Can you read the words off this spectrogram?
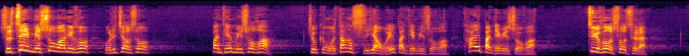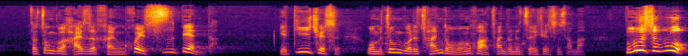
所以这里面说完了以后，我的教授半天没说话，就跟我当时一样，我也半天没说话，他也半天没说话，最后说出来，说中国还是很会思辨的，也的确是我们中国的传统文化、传统的哲学是什么？不是物，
